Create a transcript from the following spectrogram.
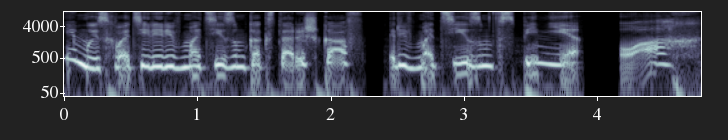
И мы схватили ревматизм, как старый шкаф. Ревматизм в спине. Ах!»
